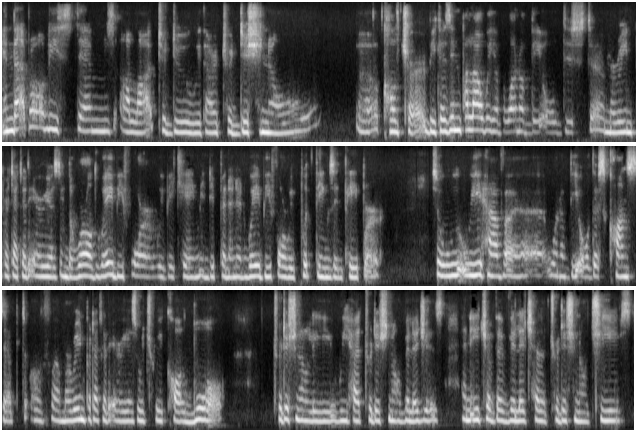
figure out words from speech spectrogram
And that probably stems a lot to do with our traditional uh, culture because in Palau we have one of the oldest uh, marine protected areas in the world way before we became independent and way before we put things in paper. So we, we have uh, one of the oldest concept of uh, marine protected areas which we call bul traditionally we had traditional villages and each of the village had traditional chiefs.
